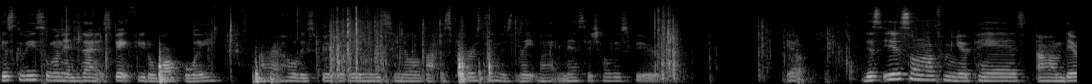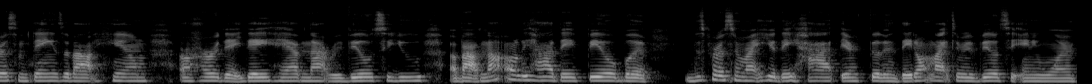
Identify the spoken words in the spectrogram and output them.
This could be someone that did not expect for you to walk away. All right, Holy Spirit, what do they need to know about this person, this late night message, Holy Spirit. Yep. This is someone from your past. Um, there are some things about him or her that they have not revealed to you about not only how they feel, but this person right here, they hide their feelings. They don't like to reveal to anyone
